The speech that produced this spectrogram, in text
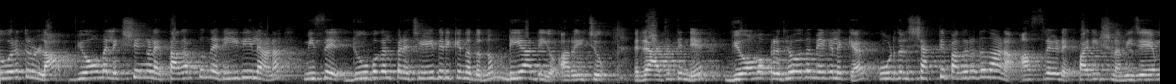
ദൂരത്തിലുള്ള വ്യോമ ലക്ഷ്യങ്ങളെ തകർക്കുന്ന രീതിയിലാണ് മിസൈൽ രൂപകൽപ്പന ചെയ്തിരിക്കുന്നതെന്നും ഡി ആർ ഡി ഒ അറിയിച്ചു. രാജ്യത്തിന്റെ വ്യോമ പ്രതിരോധ മേഖലയ്ക്ക് കൂടുതൽ ശക്തി പകരുന്നതാണ് അസ്ത്രയുടെ പരീക്ഷണ വിജയം.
